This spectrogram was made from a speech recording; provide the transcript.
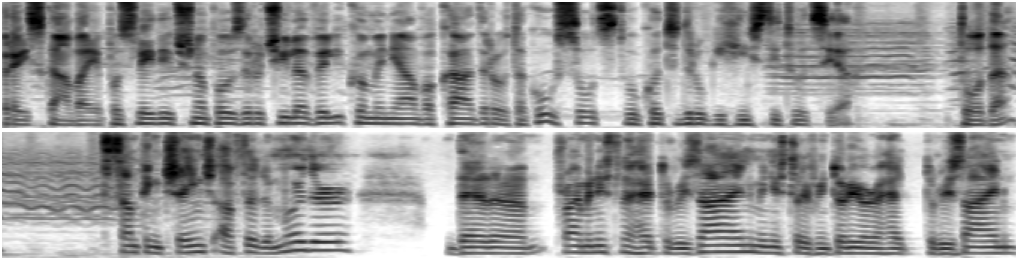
Preiskava je posledično povzročila veliko menjavo kadrov tako v sodstvu kot drugih institucijah. Toda. Something changed after the murder. That uh, prime minister had to resign, minister of interior had to resign,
